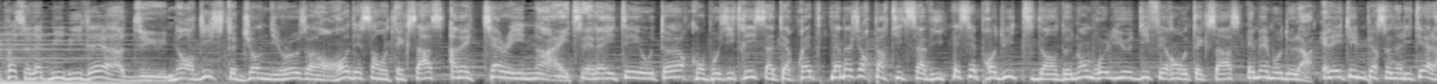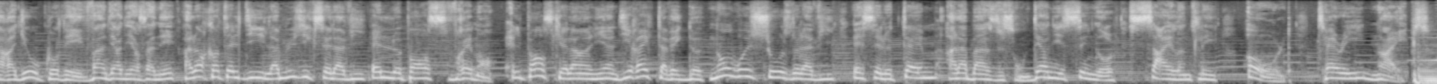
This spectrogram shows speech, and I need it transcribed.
Après ce Let Me Be There du nordiste John DeRosa, on redescend au Texas avec Terry Knight. Elle a été auteure, compositrice, interprète la majeure partie de sa vie et s'est produite dans de nombreux lieux différents au Texas et même au-delà. Elle a été une personnalité à la radio au cours des 20 dernières années. Alors quand elle dit la musique c'est la vie, elle le pense vraiment. Elle pense qu'elle a un lien direct avec de nombreuses choses de la vie et c'est le thème à la base de son dernier single Silently Old, Terry Knight.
